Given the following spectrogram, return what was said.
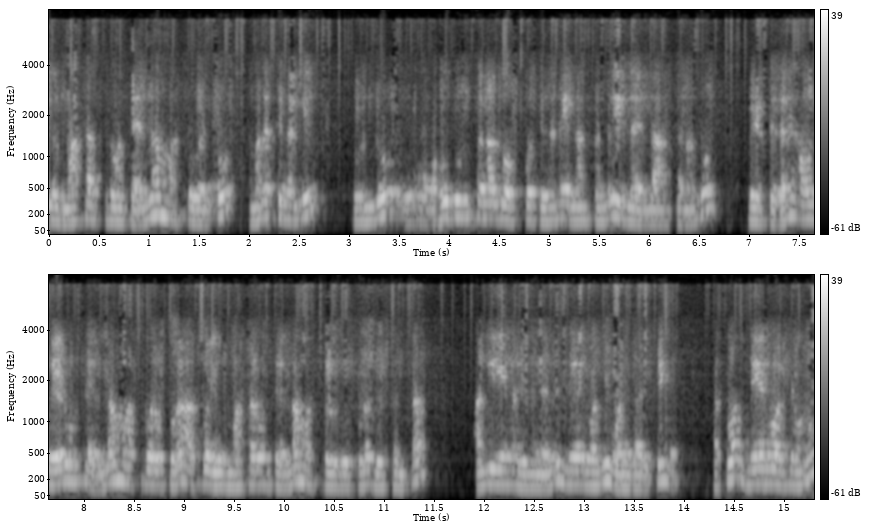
ಇವ್ರು ಮಾತಾಡ್ತಿರುವಂತ ಎಲ್ಲಾ ಮಾತುಗಳಿಗೂ ಮನಸ್ಸಿನಲ್ಲಿ ಒಂದು, ಹೌದು ಅಂತನಾದ್ರೂ ಒಪ್ಕೋತಿದ್ದಾನೆ, ಇಲ್ಲ ಅಂತಂದ್ರೆ ಇಲ್ಲ ಇಲ್ಲ ಅಂತನಾದ್ರು ಹೇಳ್ತಿದ್ದಾನೆ. ಅವ್ನು ಹೇಳುವಂತ ಎಲ್ಲಾ ಮಾತುಗಳು ಕೂಡ ಅಥವಾ ಇವ್ರು ಮಾತಾಡುವಂತ ಎಲ್ಲಾ ಮಾತುಗಳಿಗೂ ಕೂಡ ದುಷ್ಯಂತ ಅಲ್ಲಿ ಏನಾಗಿದೆ ಅಂದ್ರೆ ನೇರವಾಗಿ ಹೊಣೆಗಾರಿಕೆ ಅಥವಾ ನೇರವಾಗಿ ಅವನು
